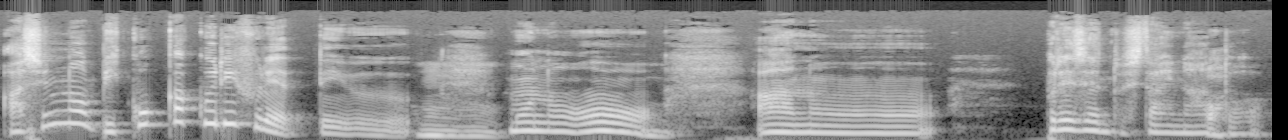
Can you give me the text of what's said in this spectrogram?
足の微骨格リフレっていううんうんものを、うんあのープレゼントしたいなあと、、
